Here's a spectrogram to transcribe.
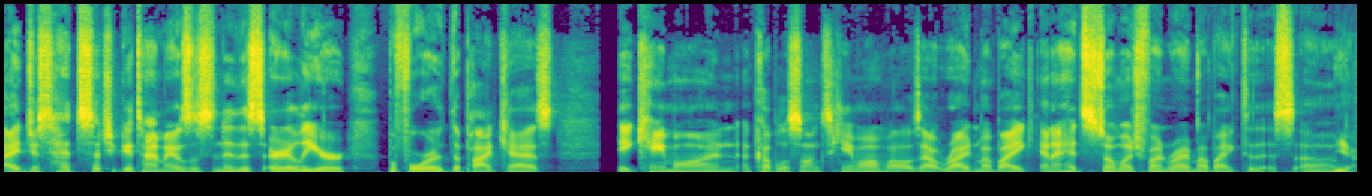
I just had such a good time. I was listening to this earlier before the podcast. It came on, a couple of songs came on while I was out riding my bike, and I had so much fun riding my bike to this. Um, Yeah.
